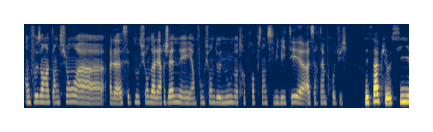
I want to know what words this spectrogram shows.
en faisant attention à à la cette notion d'allergène et en fonction de nous, notre propre sensibilité à à certains produits? C'est ça, puis aussi,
